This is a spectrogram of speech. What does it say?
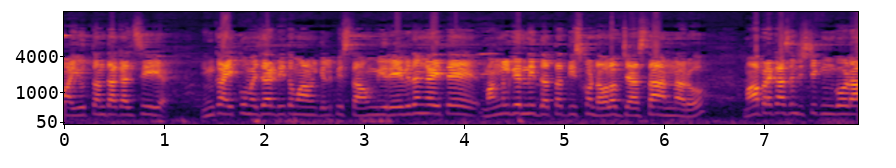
మా యూత్ అంతా కలిసి ఇంకా ఎక్కువ మెజారిటీతో మనం గెలిపిస్తాము. మీరు ఏ విధంగా అయితే మంగళగిరిని దత్తత తీసుకొని డెవలప్ చేస్తా అన్నారో మా ప్రకాశం డిస్టిక్ కూడా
